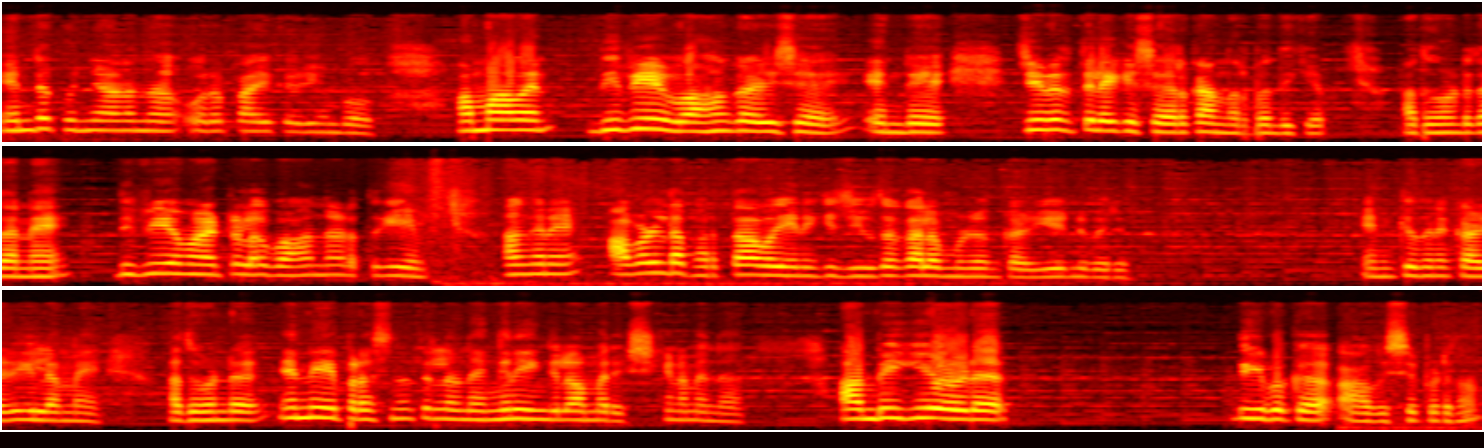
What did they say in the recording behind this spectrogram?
എന്റെ കുഞ്ഞാണെന്ന് ഉറപ്പായി കഴിയുമ്പോൾ അമ്മാവൻ ദിവ്യ വിവാഹം കഴിച്ച് എന്റെ ജീവിതത്തിലേക്ക് ചേർക്കാൻ നിർബന്ധിക്കും. അതുകൊണ്ട് തന്നെ ദിവ്യയുമായിട്ടുള്ള വിവാഹം നടത്തുകയും അങ്ങനെ അവളുടെ ഭർത്താവ് എനിക്ക് ജീവിതകാലം മുഴുവൻ കഴിയേണ്ടി വരും. എനിക്കതിന് കഴിയില്ലമ്മേ. അതുകൊണ്ട് എന്നെ ഈ പ്രശ്നത്തിൽ നിന്ന് എങ്ങനെയെങ്കിലും അമ്മ രക്ഷിക്കണമെന്ന് അംബികയോട് ദീപക് ആവശ്യപ്പെടുന്നു.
